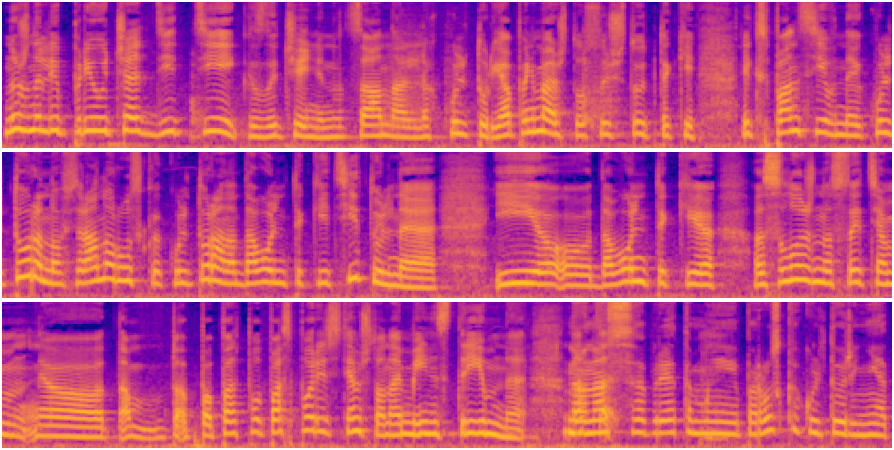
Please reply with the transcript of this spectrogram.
нужно ли приучать детей к изучению национальных культур. Я понимаю, что существуют такие экспансивные культуры, но все равно русская культура, она довольно-таки титульная, и э, довольно-таки сложно с этим э, там, поспорить с тем, что она мейнстримная. Но Ната... у нас при этом и по русской культуре нет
